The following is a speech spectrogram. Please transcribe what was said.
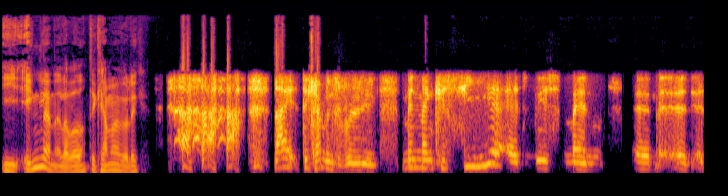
i England, eller hvad? Det kan man vel ikke? Nej, det kan man selvfølgelig ikke. Men man kan sige, at hvis man, øh, øh,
